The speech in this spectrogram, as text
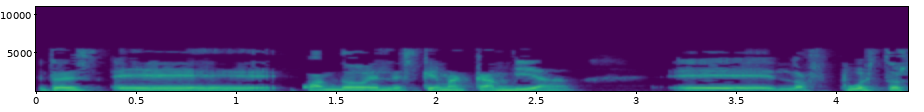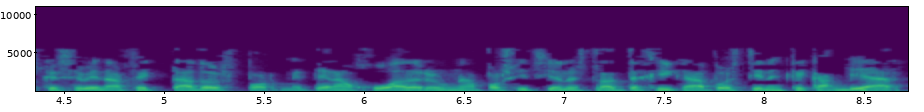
Entonces, eh, cuando el esquema cambia, eh, los puestos que se ven afectados por meter a un jugador en una posición estratégica, pues tienen que cambiar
